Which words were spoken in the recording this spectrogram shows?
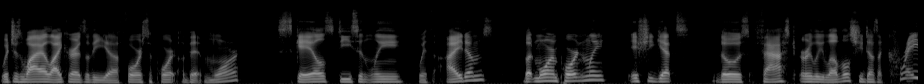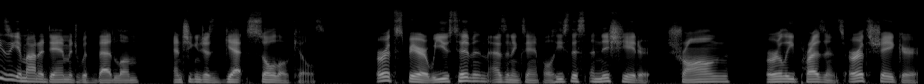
which is why I like her as the uh, four support a bit more. Scales decently with items, but more importantly, if she gets those fast early levels, she does a crazy amount of damage with Bedlam, and she can just get solo kills. Earth Spirit, we used him as an example. He's this initiator, strong, early presence. Earthshaker,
